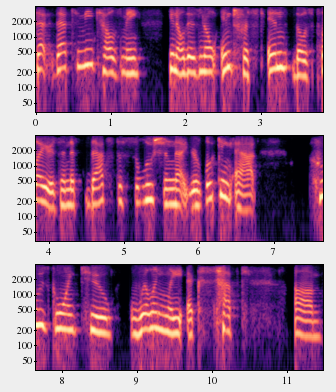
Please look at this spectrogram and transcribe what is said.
that that to me tells me, you know, there's no interest in those players. And if that's the solution that you're looking at, who's going to willingly accept um,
